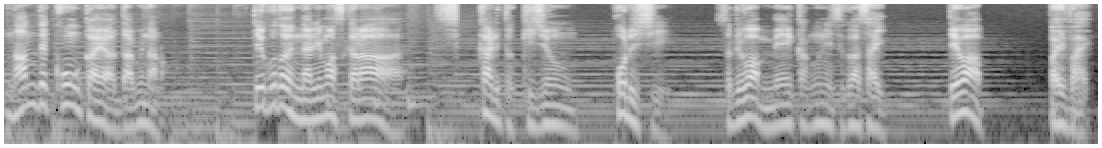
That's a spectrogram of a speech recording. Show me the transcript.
なんで今回はダメなの？っていうことになりますから、しっかりと基準、ポリシー、それは明確にしてください。では、バイバイ。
